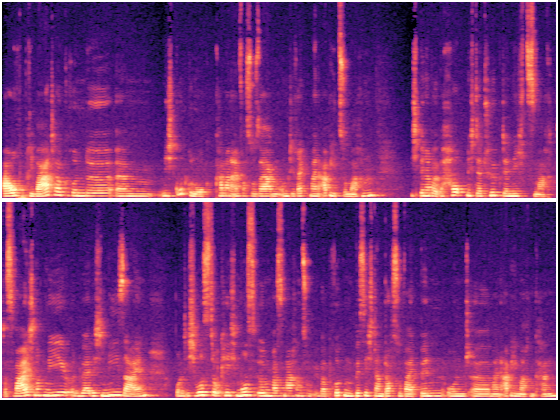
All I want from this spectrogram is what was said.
auch privater Gründe ähm, nicht gut genug, kann man einfach so sagen, um direkt mein Abi zu machen. Ich bin aber überhaupt nicht der Typ, der nichts macht. Das war ich noch nie und werde ich nie sein. Und ich wusste, okay, ich muss irgendwas machen zum Überbrücken, bis ich dann doch so weit bin und äh, mein Abi machen kann.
